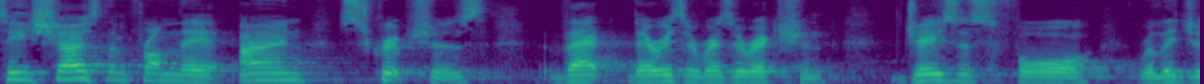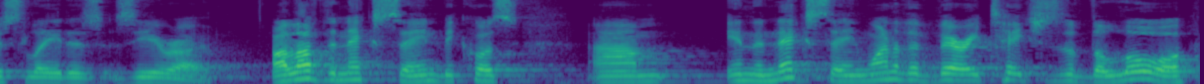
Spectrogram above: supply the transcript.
See, he shows them from their own scriptures that there is a resurrection. Jesus four religious leaders 0. I love the next scene because um, in the next scene, one of the very teachers of the law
